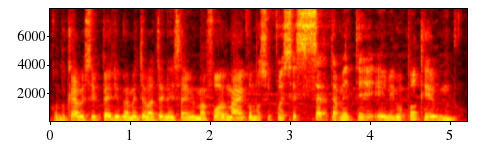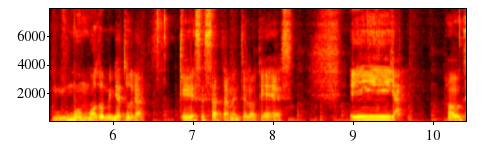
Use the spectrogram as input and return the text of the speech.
cuando cabe ese imperio obviamente va a tener esa misma forma, es como si fuese exactamente el mismo Poké, un, modo miniatura, que es exactamente lo que es. Y ya, Ok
